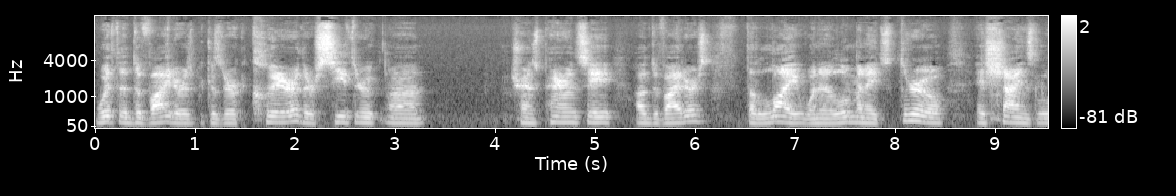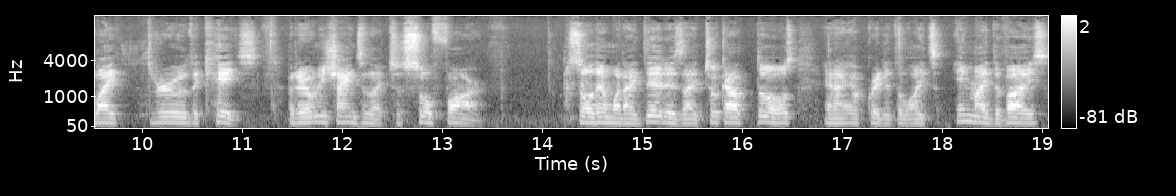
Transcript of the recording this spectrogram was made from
with the dividers, because they're clear, they're see-through uh, transparency of dividers, the light, when it illuminates through, it shines light through the case. But it only shines like to so far. So then what I did is I took out those and I upgraded the lights in my device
